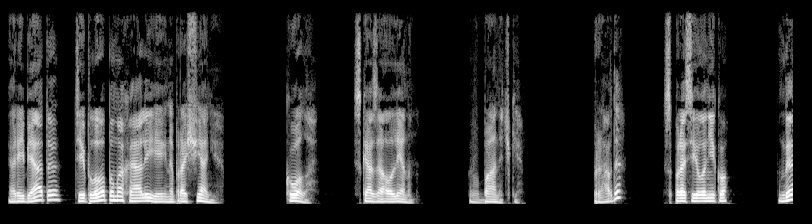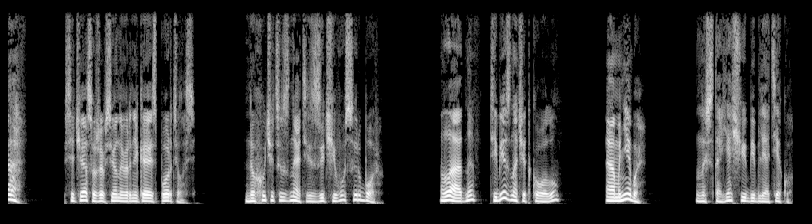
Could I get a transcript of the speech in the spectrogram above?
ребята тепло помахали ей на прощание. «Кола», — сказал Леннон. «В баночке». «Правда?» — спросила Нико. «Да. Сейчас уже все наверняка испортилось. Но хочется знать, из-за чего сыр-бор. Ладно, тебе, значит, колу. А мне бы настоящую библиотеку.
